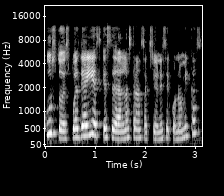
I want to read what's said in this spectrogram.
justo después de ahí es que se dan las transacciones económicas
